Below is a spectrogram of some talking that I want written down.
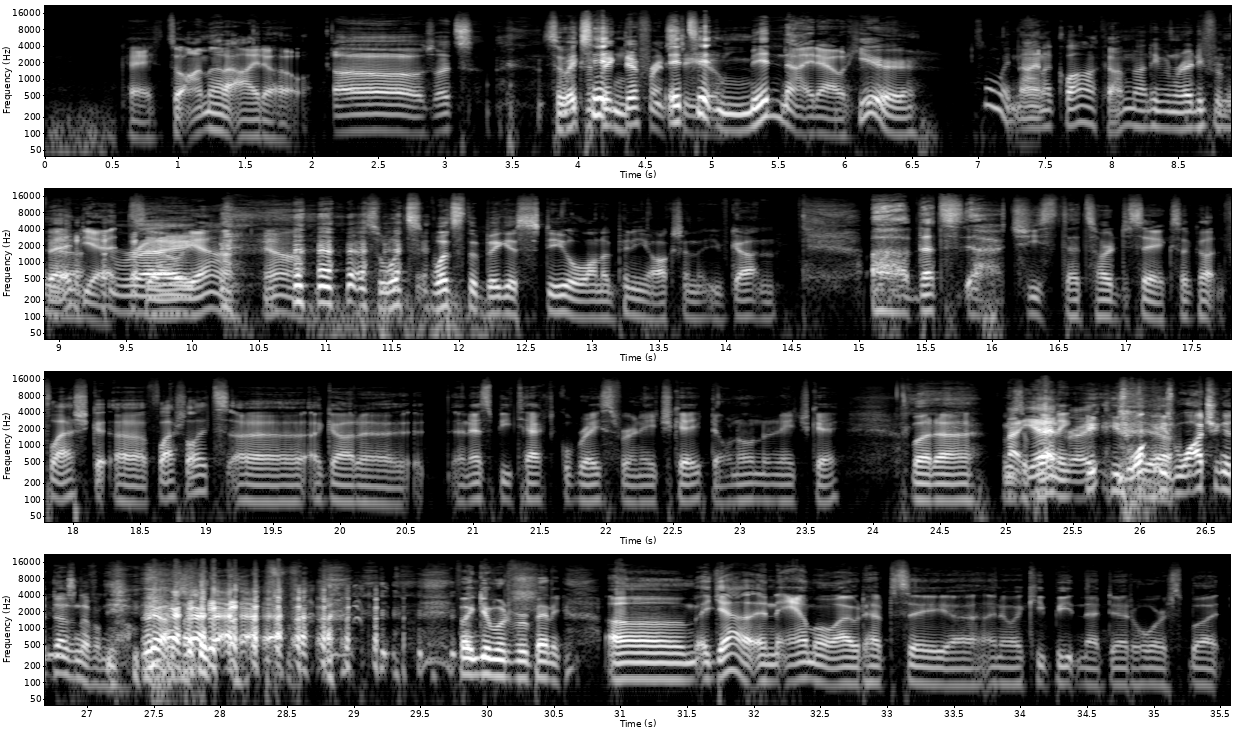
Okay, so I'm out of Idaho. Oh, so that's So makes it's a big difference It's to you. hitting midnight out here. It's only nine o'clock. I'm not even ready for bed Yeah. yet. So Right. yeah, yeah. So what's what's the biggest steal on a penny auction that you've gotten? uh, that's uh, that's hard to say because I've gotten flash uh, flashlights. Uh, I got a an SB tactical brace for an HK. Don't own an HK, but uh, it was Not a yet, penny. right? He's wa- he's watching a dozen of them now. if I can get one for a penny. Um, yeah, and ammo. I would have to say. Uh, I know I keep beating that dead horse, but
